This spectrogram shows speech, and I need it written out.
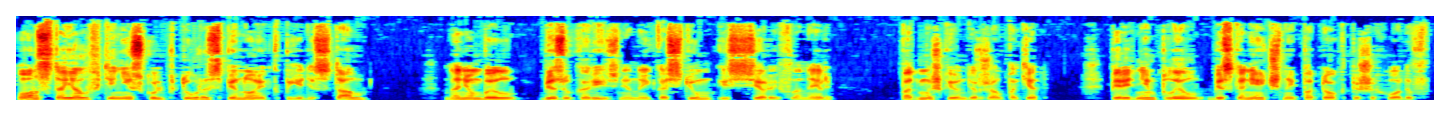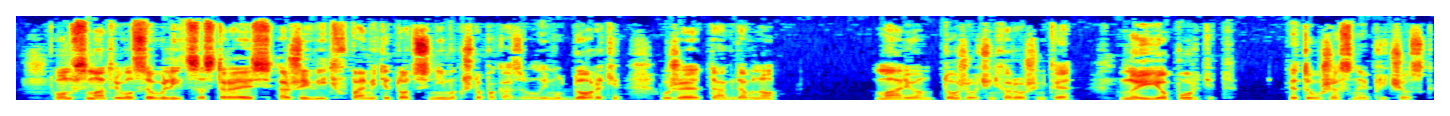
Он стоял в тени скульптуры спиной к пьедесталу. На нем был безукоризненный костюм из серой фланели. Под мышкой он держал пакет. Перед ним плыл бесконечный поток пешеходов. Он всматривался в лица, стараясь оживить в памяти тот снимок, что показывал ему Дороти уже так давно. Марион тоже очень хорошенькая, но ее портит эта ужасная прическа.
